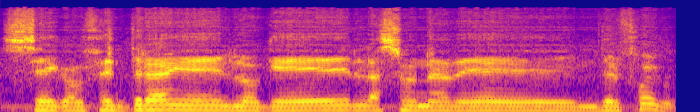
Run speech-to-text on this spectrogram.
se concentran en lo que es la zona de- del fuego.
